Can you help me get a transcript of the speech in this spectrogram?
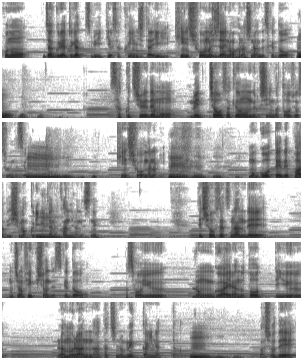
この「ザ・グレート・ギャッツビー」っていう作品自体禁酒法の時代のお話なんですけどほうほうほう。作中でもめっちゃお酒を飲んでるシーンが登場するんですよ、禁酒法なのに。もう豪邸でパーティーしまくりみたいな感じなんですね。で、小説なんで、もちろんフィクションですけど、そういうロングアイランド島っていうラムランナーたちのメッカになった場所で、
